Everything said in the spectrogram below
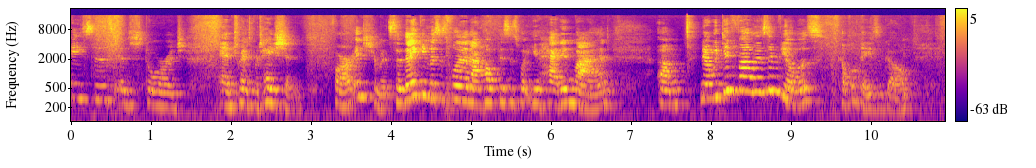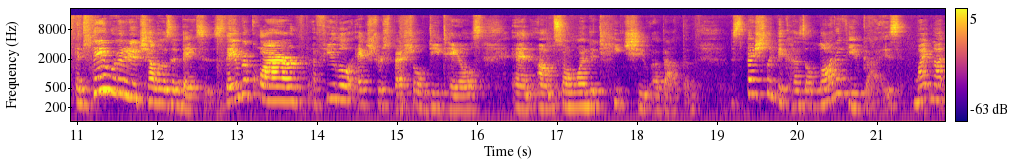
cases and storage and transportation for our instruments. So thank you Mrs. Flynn, I hope this is what you had in mind. Um, now we did violins and violas a couple days ago and today we're going to do cellos and basses. They require a few little extra special details and um, so I wanted to teach you about them. Especially because a lot of you guys might not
